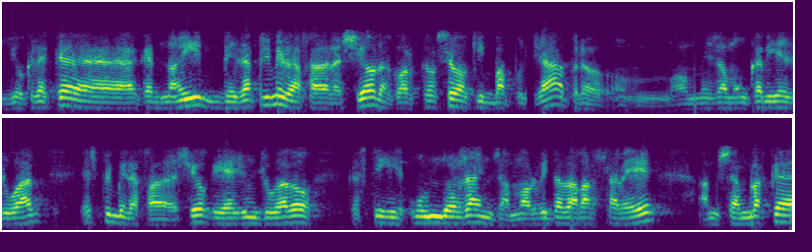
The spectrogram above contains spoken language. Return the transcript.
jo crec que aquest noi ve de primera federació, d'acord que el seu equip va pujar, però el més amunt que havia jugat és primera federació, que hi hagi un jugador que estigui un dos anys amb òrbita de Barça B, em sembla que,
